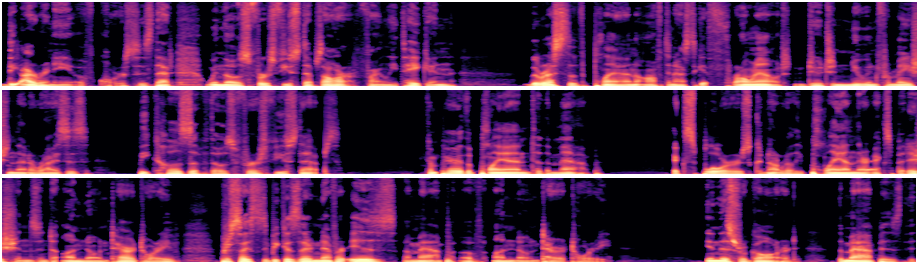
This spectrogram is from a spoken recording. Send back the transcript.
The irony, of course, is that when those first few steps are finally taken, the rest of the plan often has to get thrown out due to new information that arises because of those first few steps. Compare the plan to the map. Explorers could not really plan their expeditions into unknown territory precisely because there never is a map of unknown territory. In this regard, the map is the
